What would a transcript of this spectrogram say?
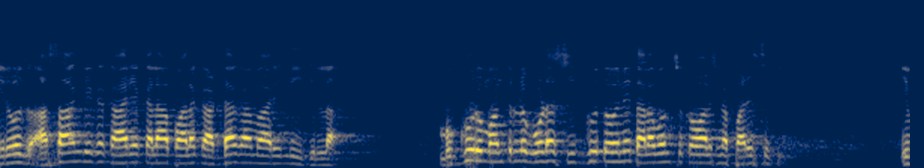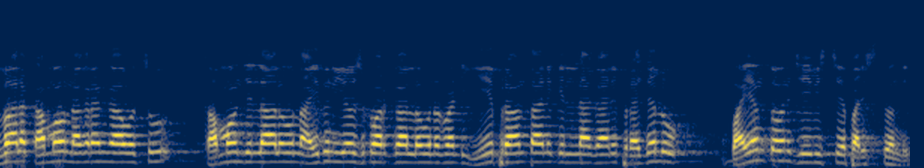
ఈరోజు అసాంఘిక కార్యకలాపాలకు అడ్డాగా మారింది ఈ జిల్లా. ముగ్గురు మంత్రులు కూడా సిగ్గుతోనే తలవంచుకోవాల్సిన పరిస్థితి. ఇవాళ ఖమ్మం నగరం కావచ్చు ఖమ్మం జిల్లాలో ఉన్న ఐదు నియోజకవర్గాల్లో ఉన్నటువంటి ఏ ప్రాంతానికి వెళ్ళినా కానీ ప్రజలు భయంతో జీవిస్తే పరిస్థితి ఉంది.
